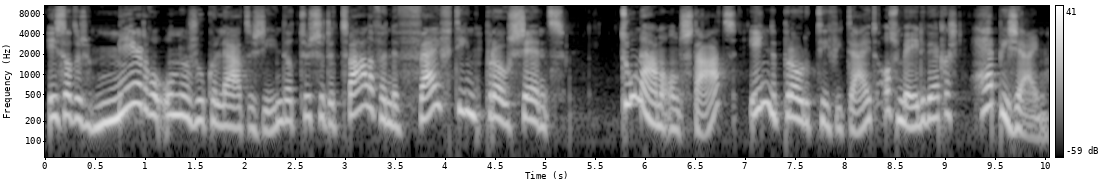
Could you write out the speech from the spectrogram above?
is dat dus meerdere onderzoeken laten zien dat tussen de 12 en de 15 procent toename ontstaat in de productiviteit als medewerkers happy zijn.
